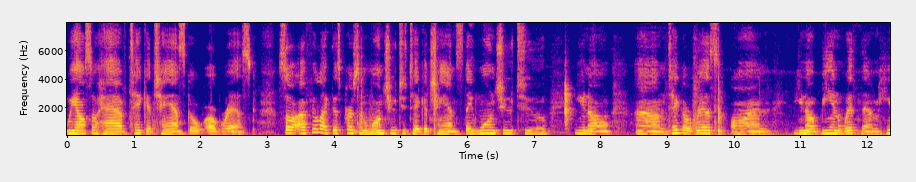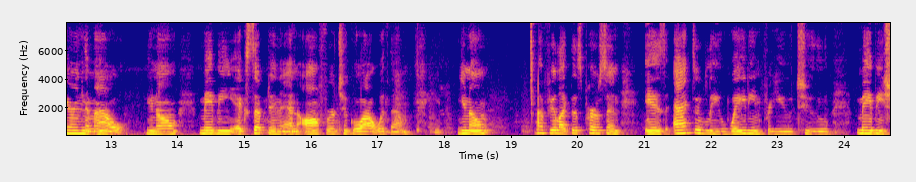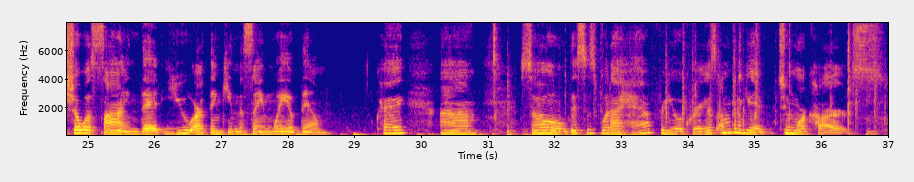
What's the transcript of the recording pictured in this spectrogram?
we also have take a chance, go a risk. So I feel like this person wants you to take a chance. They want you to, you know, um, take a risk on, you know, being with them, hearing them out, you know, maybe accepting an offer to go out with them. You know, I feel like this person is actively waiting for you to maybe show a sign that you are thinking the same way of them. Okay? Um, so this is what I have for you, Aquarius. I'm going to get two more cards.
